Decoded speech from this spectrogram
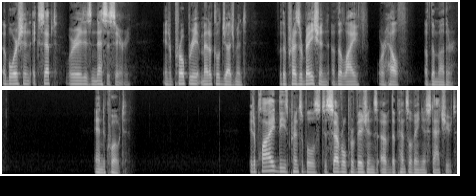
abortion except where it is necessary in appropriate medical judgment for the preservation of the life or health of the mother. End quote. It applied these principles to several provisions of the Pennsylvania statute,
